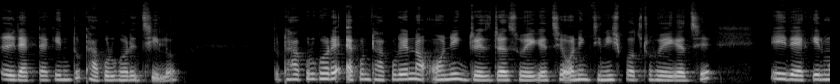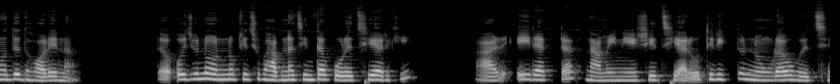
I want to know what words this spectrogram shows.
এই র্যাকটা কিন্তু ঠাকুর ঘরে ছিল। তো ঠাকুর ঘরে এখন ঠাকুরের না অনেক ড্রেস ড্রেস হয়ে গেছে, অনেক জিনিসপত্র হয়ে গেছে। এই র্যাকের মধ্যে ধরে না। তো ওই জন্য অন্য কিছু ভাবনা চিন্তা করেছি আর কি। আর এই র্যাকটা নামিয়ে নিয়ে এসেছি। আর অতিরিক্ত নোংরাও হয়েছে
